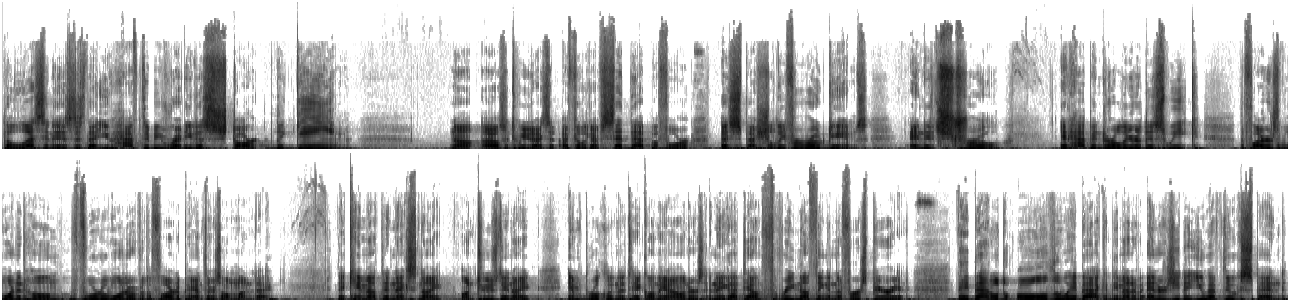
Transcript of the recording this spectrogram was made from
the lesson is is that you have to be ready to start the game. Now, I also tweeted, I said, I feel like I've said that before, especially for road games. And it's true. It happened earlier this week. The Flyers won at home 4 to 1 over the Florida Panthers on Monday. They came out the next night on Tuesday night in Brooklyn to take on the Islanders, and they got down 3 0 in the first period. They battled all the way back, and the amount of energy that you have to expend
